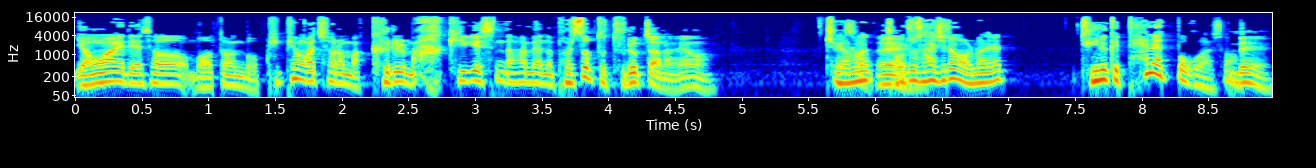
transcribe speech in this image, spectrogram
영화에 대해서 뭐 어떤 뭐 비평가처럼 막 글을 막 길게 쓴다 하면은 벌써부터 두렵잖아요. 저는 네. 저도 사실은 얼마 전에 뒤늦게 테넷 보고 와서 네.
